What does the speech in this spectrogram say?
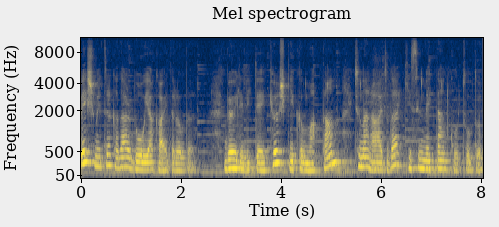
5 metre kadar doğuya kaydırıldı. Böylelikle köşk yıkılmaktan, çınar ağacı da kesilmekten kurtuldu.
